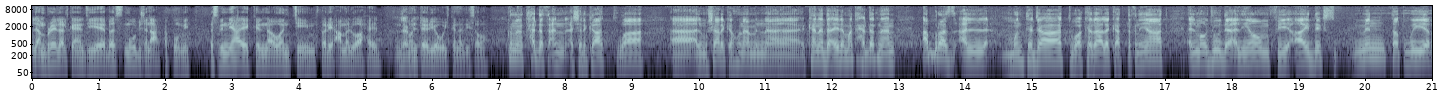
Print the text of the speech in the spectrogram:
ال umbrella الكندية بس مو بجناح الحكومي بس بالنهاية كلنا one team فريق عمل واحد جميل. أونتاريو والكندي سوا. كنا نتحدث عن الشركات والمشاركه هنا من آه، كندا. إذا ما تحدثنا عن أبرز المنتجات وكذلك التقنيات الموجودة اليوم في ايدكس من تطوير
